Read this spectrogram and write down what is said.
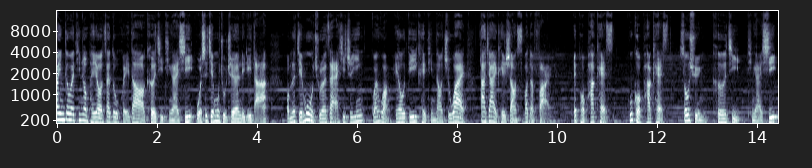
欢迎各位听众朋友再度回到科技听 IC，我是节目主持人李立达。我们的节目除了在 IC 之音官网 AOD 可以听到之外，大家也可以上 Spotify、Apple Podcast、Google Podcast 搜寻科技听 IC。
